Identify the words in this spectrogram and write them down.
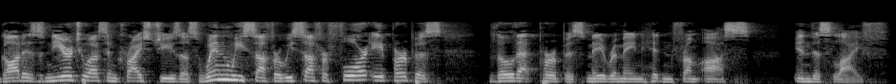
God is near to us in Christ Jesus. When we suffer, we suffer for a purpose though that purpose may remain hidden from us in this life.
